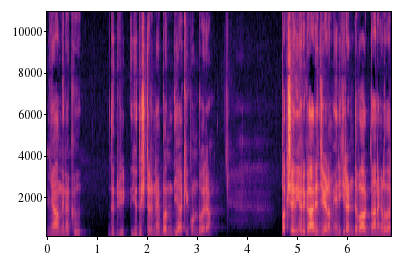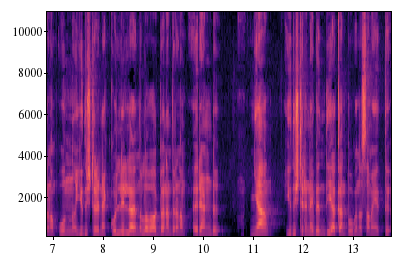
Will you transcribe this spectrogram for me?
ഞാൻ നിനക്ക് യുധിഷ്ഠിരനെ ബന്ദിയാക്കി കൊണ്ടുവരാം. പക്ഷേ നീ ഒരു കാര്യം ചെയ്യണം എനിക്ക് രണ്ട് വാഗ്ദാനങ്ങൾ തരണം. ഒന്ന് യുധിഷ്ഠിരനെ കൊല്ലില്ല എന്നുള്ള വാഗ്ദാനം തരണം. രണ്ട് ഞാൻ യുധിഷ്ഠിരനെ ബന്ദിയാക്കാൻ പോകുന്ന സമയത്ത്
